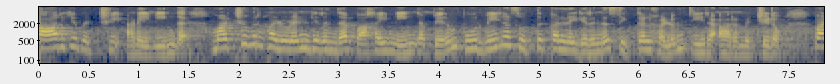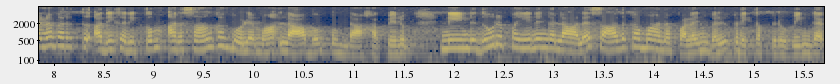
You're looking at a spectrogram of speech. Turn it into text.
காரிய வெற்றி அடைவீங்க. மற்றவர்களுடன் இருந்த பகை நீங்க பெறும். பூர்வீக சொத்துக்களில் இருந்த சிக்கல்களும் தீர ஆரம்பிச்சிடும். பணவரத்து அதிகரிக்கும். அரசாங்கம் மூலமா லாபம் உண்டாக பெறும். நீண்ட தூர பயணங்களால சாதகமான பலன்கள் கிடைக்கப்பெறுவீங்க.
